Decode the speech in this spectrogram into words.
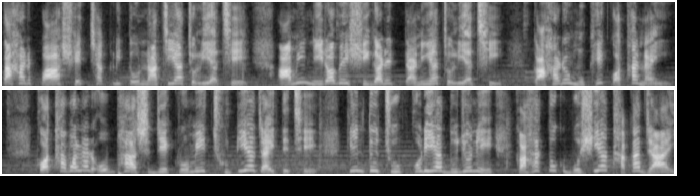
তাহার পা স্বেচ্ছাকৃত নাচিয়া চলিয়াছে। আমি নীরবে সিগারেট টানিয়া চলিয়াছি। কাহারও মুখে কথা নাই। কথা বলার অভ্যাস যে ক্রমে ছুটিয়া যাইতেছে, কিন্তু চুপ করিয়া দুজনে কাহাতক বসিয়া থাকা যায়।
